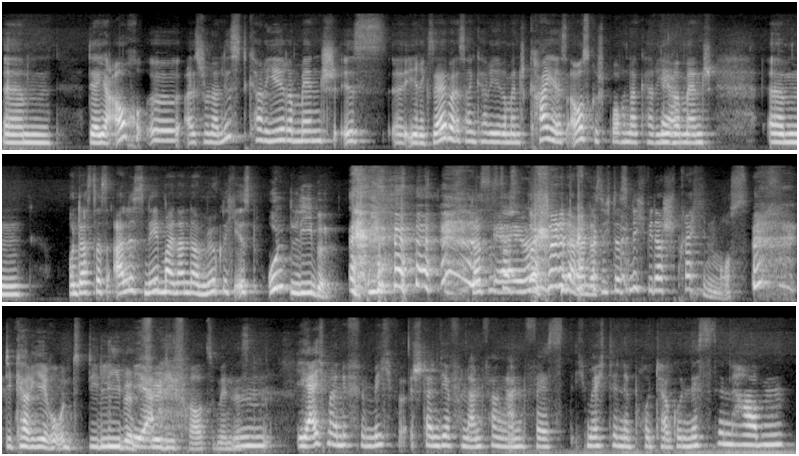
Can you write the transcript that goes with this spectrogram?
Ähm, der ja auch äh, als Journalist Karrieremensch ist. Äh, Erik selber ist ein Karrieremensch. Kaya ist ausgesprochener Karrieremensch. Ähm, und dass das alles nebeneinander möglich ist und Liebe. das ist Ja, das, ja. das Schöne daran, dass ich das nicht widersprechen muss. Die Karriere und die Liebe Ja. für die Frau zumindest. Ja, ich meine, für mich stand ja von Anfang an fest, ich möchte eine Protagonistin haben,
